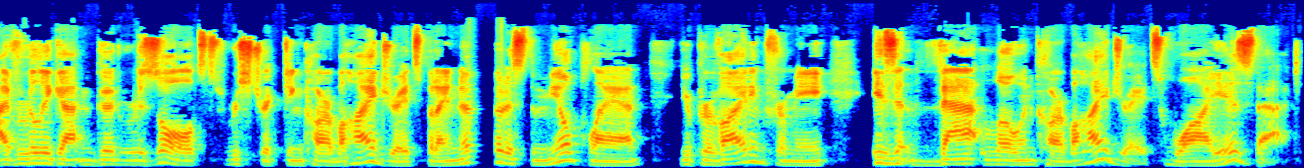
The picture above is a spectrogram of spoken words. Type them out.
I've really gotten good results restricting carbohydrates, but I noticed the meal plan you're providing for me isn't that low in carbohydrates. Why is that?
